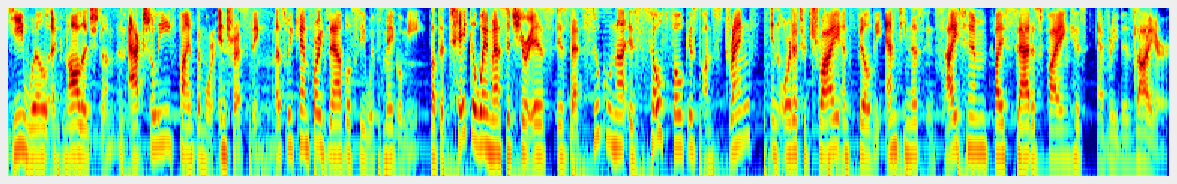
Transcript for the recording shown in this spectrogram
he will acknowledge them and actually find them more interesting, as we can for example see with Megumi. But the takeaway message here is, is that Sukuna is so focused on strength in order to try and fill the emptiness inside him by satisfying his every desire.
